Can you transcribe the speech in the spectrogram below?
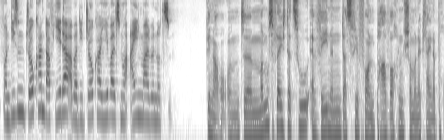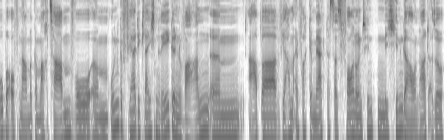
Von diesen Jokern darf jeder aber die Joker jeweils nur einmal benutzen. Genau, und äh, man muss vielleicht dazu erwähnen, dass wir vor ein paar Wochen schon mal eine kleine Probeaufnahme gemacht haben, wo ähm, ungefähr die gleichen Regeln waren, ähm, aber wir haben einfach gemerkt, dass das vorne und hinten nicht hingehauen hat. Also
